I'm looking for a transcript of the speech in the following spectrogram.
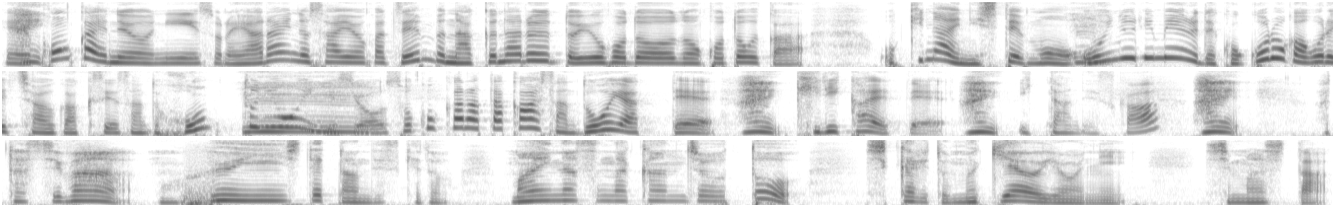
えーはい今回のように、そのやらいの採用が全部なくなるというほどのことが起きないにしても、うんお祈りメールで心が折れちゃう学生さんって本当に多多いんですよ。そこから高橋さんどうやってはい。切り替えてはい。いったんですか？はい。私はもう封印してたんですけど、マイナスな感情としっかりと向き合うようにしました。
